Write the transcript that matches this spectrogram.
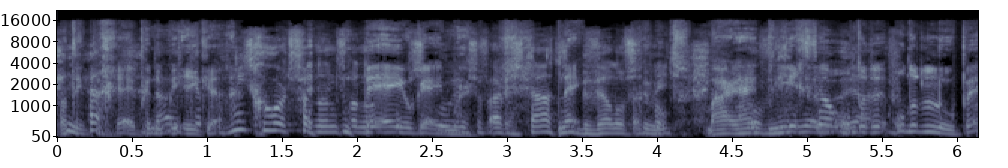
Wat ik begreep in Nou, ik Amerika. heb nog niet gehoord van een, van een Nee, maar- of arrestatiebevel of dat zoiets. Maar hij ligt wel eh, onder ja, de, onder de loep, hè?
